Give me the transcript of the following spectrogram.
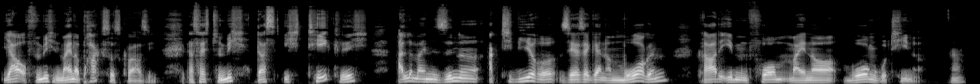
ja, auch für mich in meiner Praxis quasi. Das heißt für mich, dass ich täglich alle meine Sinne aktiviere, sehr, sehr gern am Morgen, gerade eben in Form meiner Morgenroutine. Ja.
